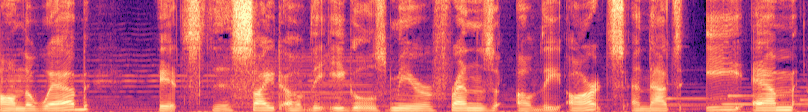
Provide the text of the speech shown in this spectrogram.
on the web, It's the site of the Eaglesmere Friends of the Arts, and that's emfoa.org.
